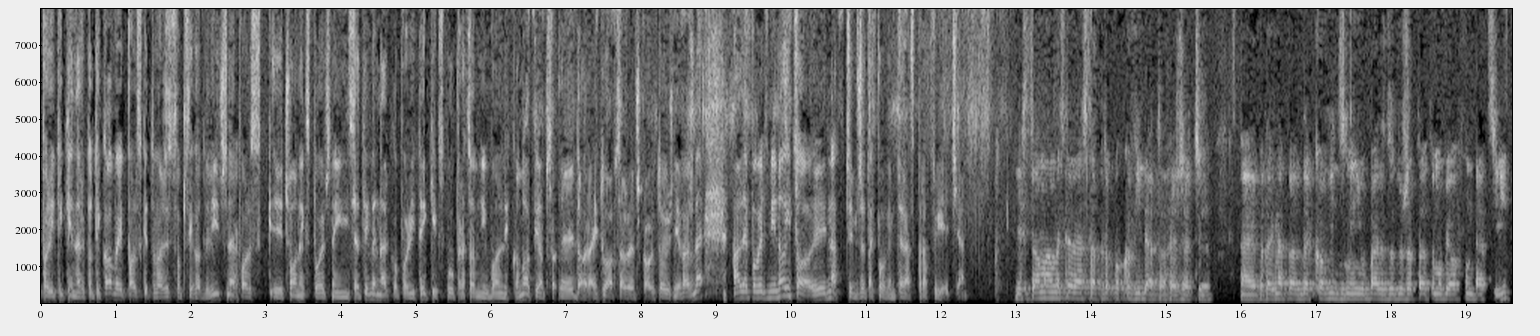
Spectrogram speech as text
Polityki Narkotykowej, Polskie Towarzystwo Psychodeliczne, Tak. Polski, członek Społecznej Inicjatywy Narkopolityki, współpracownik Wolnych Konopi, absol- y, dobra, i tu absolwent szkoły, to już nieważne, ale powiedz mi, no i co, y, nad czym, że tak powiem, teraz pracujecie? Jest co, mamy teraz a propos COVID-a trochę rzeczy, e, bo tak naprawdę COVID zmienił bardzo dużo, to, to mówię o fundacji,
